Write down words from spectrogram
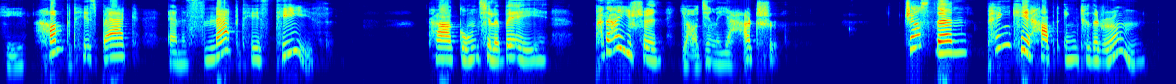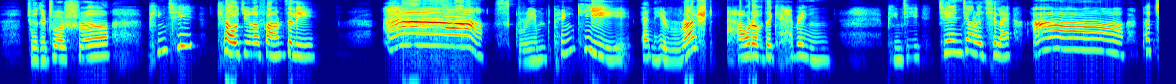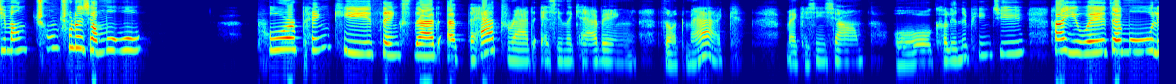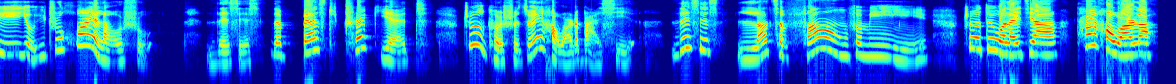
He humped his back and snapped his teeth. 他拱起了背，啪嗒一声咬进了牙齿。Just then, Pinky hopped into the room. 就在这时，平奇跳进了房子里。Ah! screamed Pinky, and he rushed out of the cabin. 平吉尖叫了起来，啊！他急忙冲出了小木屋。Poor Pinky thinks that a bad rat is in the cabin, thought Mac. 麦克心想：“哦，可怜的平吉，他以为在木屋里有一只坏老鼠。This is the best trick yet. 这可是最好玩的把戏。This is Lots of fun for me，这对我来讲太好玩了。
